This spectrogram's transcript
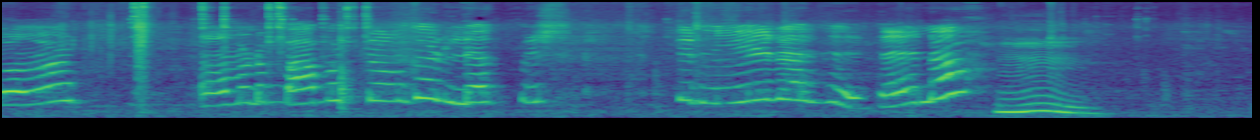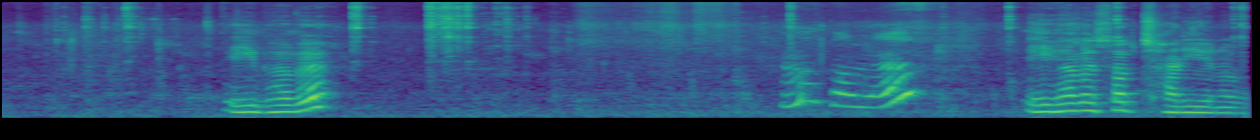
তোমার আমার বাবার সঙ্গে লেগ পিস নিয়ে গেছে তাই না হুম এইভাবে। এইভাবে সব ছাড়িয়ে নেব।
